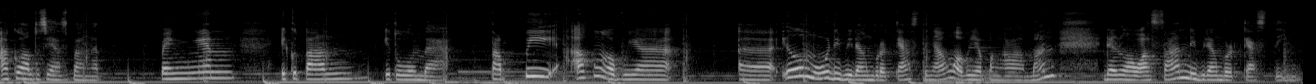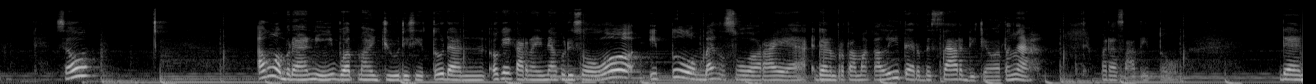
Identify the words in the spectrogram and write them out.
aku antusias banget, pengen ikutan itu lomba tapi aku nggak punya uh, ilmu di bidang broadcasting. Aku nggak punya pengalaman dan wawasan di bidang broadcasting. So aku nggak berani buat maju di situ dan oke okay, karena ini aku di Solo itu lomba Solo Raya dan pertama kali terbesar di Jawa Tengah pada saat itu. Dan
